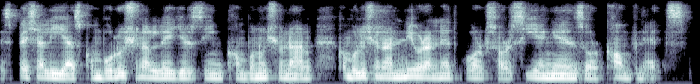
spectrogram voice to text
especially as convolutional layers in convolutional, convolutional neural networks or CNNs or ConvNets.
